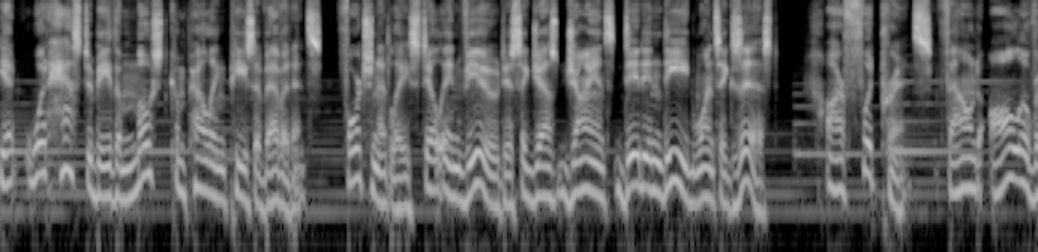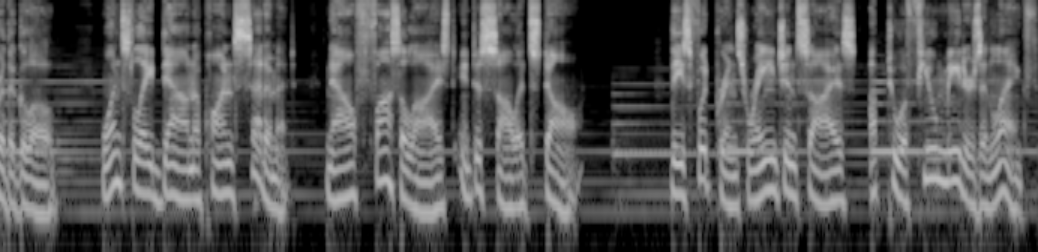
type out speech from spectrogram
Yet what has to be the most compelling piece of evidence, fortunately still in view to suggest giants did indeed once exist, are footprints found all over the globe, once laid down upon sediment, now fossilized into solid stone. These footprints range in size up to a few meters in length,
